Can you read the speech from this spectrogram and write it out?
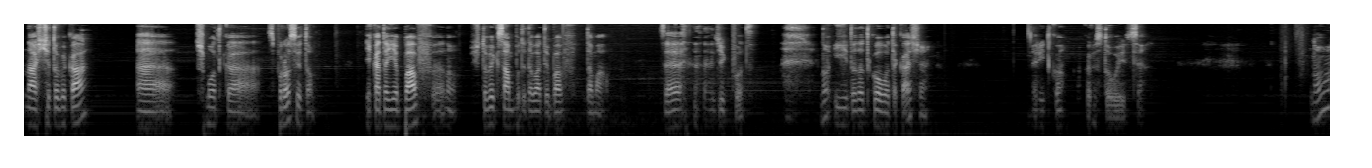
На щитовика е, шмотка з просвітом, яка дає баф. е, Ну, щитовик сам буде давати баф дамагу. Це джекпот. Ну і додатково така ще. Рідко використовується. Ну,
